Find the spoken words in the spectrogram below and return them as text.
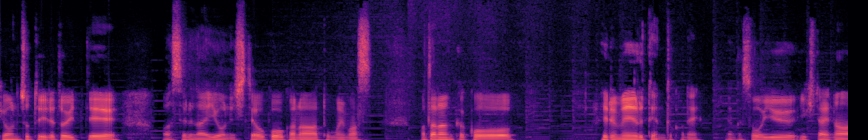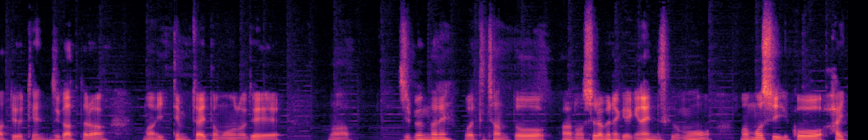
表にちょっと入れといて忘れないようにしておこうかなと思います。またなんかこう、フェルメール展とかね、なんかそういう行きたいなという展示があったら、まあ行ってみたいと思うので、まあ自分がね、こうやってちゃんとあの調べなきゃいけないんですけども、まあ、もしこう入っ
